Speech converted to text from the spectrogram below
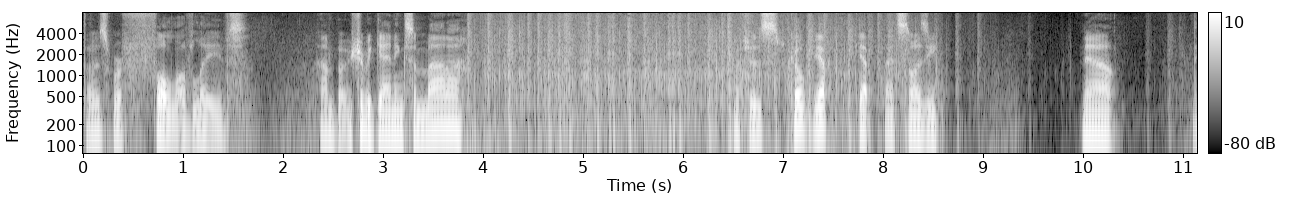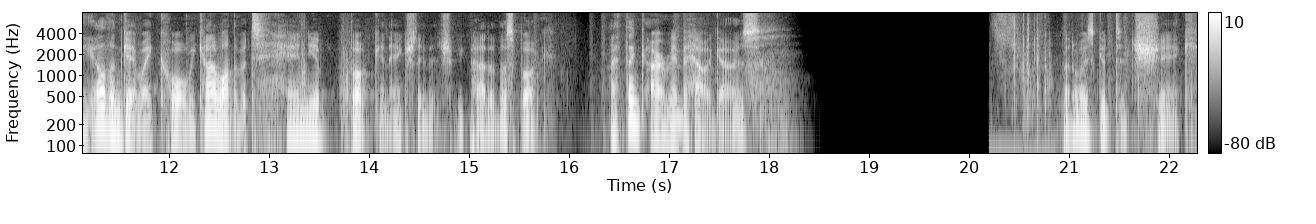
Those were full of leaves. Um, but we should be gaining some mana. Which is cool. Yep, yep, that's noisy. Now, the Elven Gateway Core, we kind of want the Botania book, and actually that should be part of this book. I think I remember how it goes but always good to check.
